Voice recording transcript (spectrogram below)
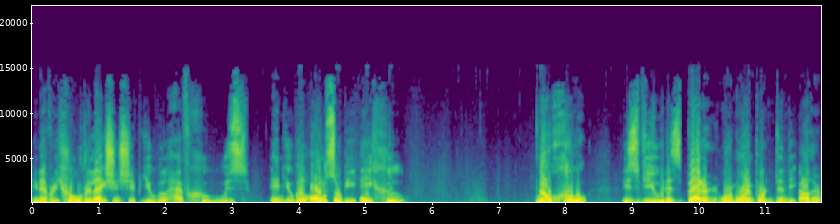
In every who relationship, you will have who's, and you will also be a who. No who is viewed as better or more important than the other.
